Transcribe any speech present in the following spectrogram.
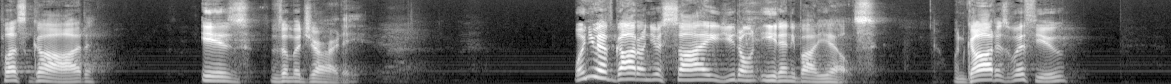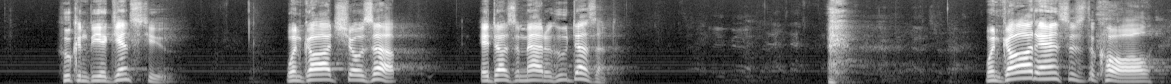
plus God is the majority. When you have God on your side, you don't need anybody else. When God is with you, who can be against you? When God shows up, it doesn't matter who doesn't. When God answers the call,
